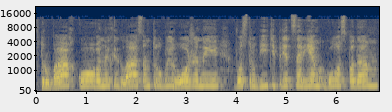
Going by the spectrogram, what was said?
в трубах кованых и глазом трубы роженые, вострубите пред царем Господом,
